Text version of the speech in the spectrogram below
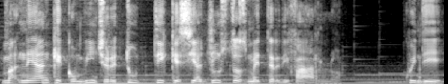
ma neanche convincere tutti che sia giusto smettere di farlo. Quindi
